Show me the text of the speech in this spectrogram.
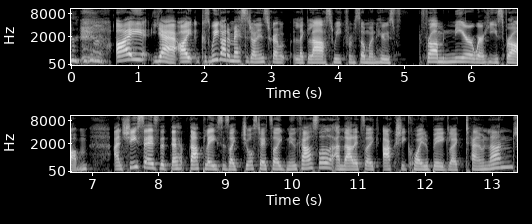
I yeah, I because we got a message on Instagram like last week from someone who's from near where he's from, and she says that that, that place is like just outside Newcastle, and that it's like actually quite a big like townland.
